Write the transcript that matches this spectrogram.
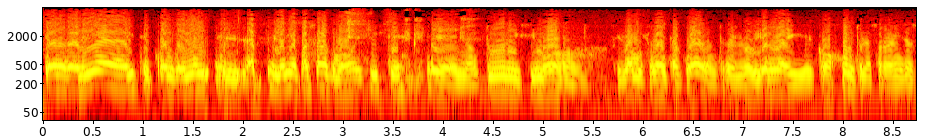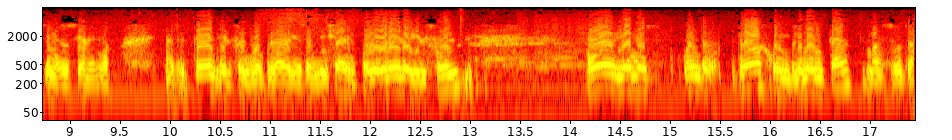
En realidad, ahí te cuento bien, el, año pasado, como vos dijiste, eh, en octubre hicimos, firmamos un alto acuerdo entre el gobierno y el conjunto de las organizaciones sociales, ¿no? La CETED, el Frente Popular de Santillán, el Polo Obrero y el FOL, por, digamos, cuento de trabajo implementar, más otras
